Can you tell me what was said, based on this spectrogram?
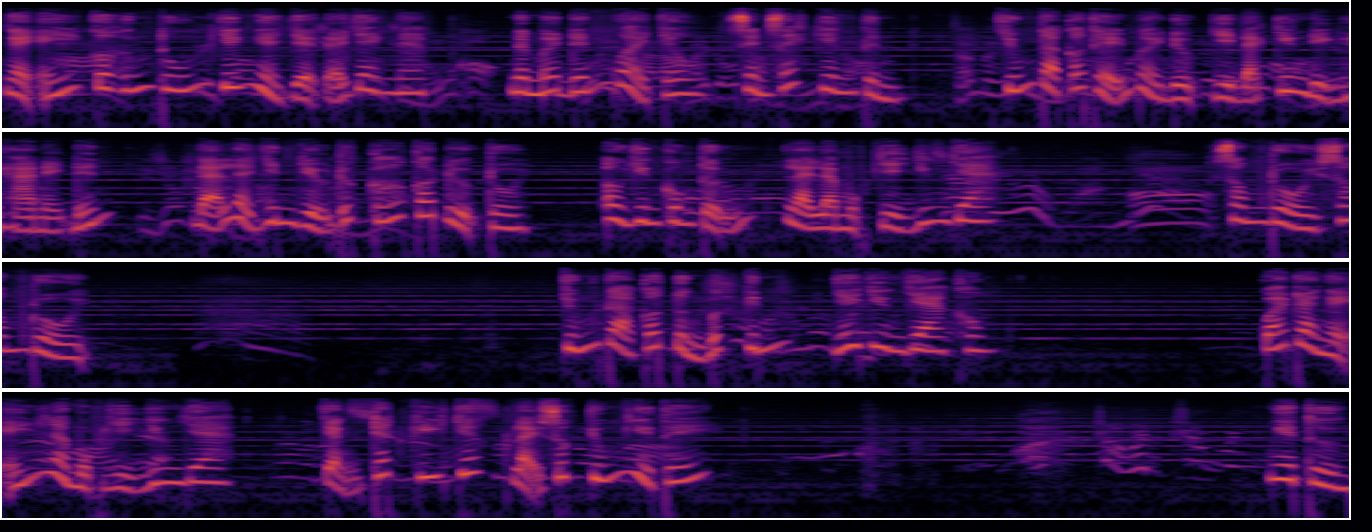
Ngày ấy có hứng thú với nghề dệt ở Giang Nam, Nên mới đến Hoài Châu xem xét dân tình. Chúng ta có thể mời được vị Lạc Dương Điện Hạ này đến. Đã là dinh dự rất có có được rồi. Âu Dương công tử lại là một vị dương gia. Xong rồi, xong rồi. Chúng ta có từng bất kính với dương gia không? Quá ra ngày ấy là một vị dương gia. Chẳng trách khí chất lại xuất chúng như thế. Nghe thường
